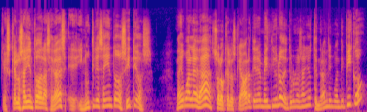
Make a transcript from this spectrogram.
Que es que los hay en todas las edades, eh, inútiles hay en todos sitios. Da igual la edad, solo que los que ahora tienen 21, dentro de unos años tendrán 50 y pico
